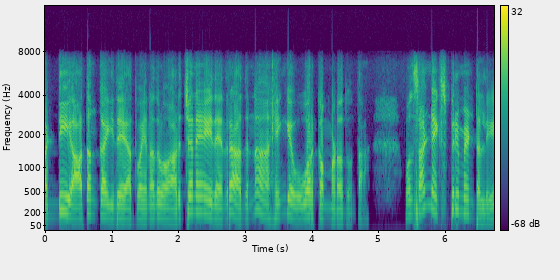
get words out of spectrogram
ಅಡ್ಡಿ, ಆತಂಕ ಇದೆ ಅಥವಾ ಏನಾದರೂ ಅಡಚಣೆ ಇದೆ ಅಂದ್ರೆ ಅದನ್ನ ಹೆಂಗೆ ಓವರ್ಕಮ್ ಮಾಡೋದು ಅಂತ. ಒಂದು ಸಣ್ಣ ಎಕ್ಸ್ಪೆರಿಮೆಂಟ್ ಅಲ್ಲಿ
